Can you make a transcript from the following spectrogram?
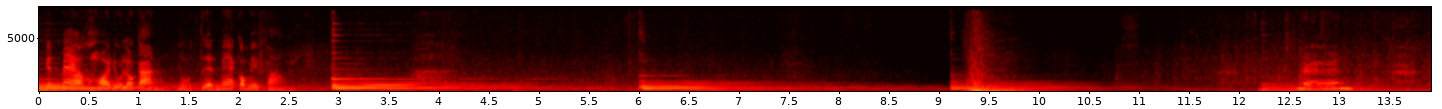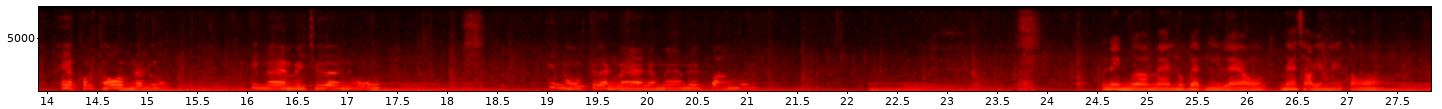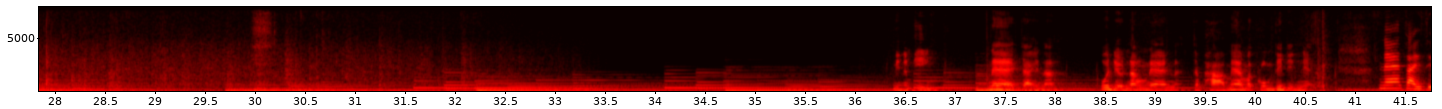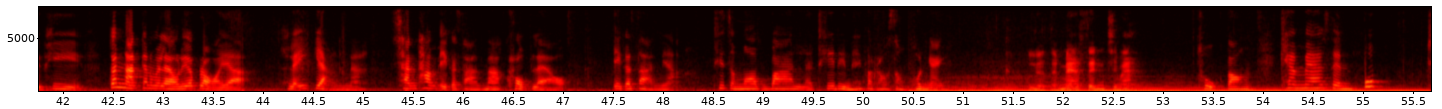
งั้นแม่ก็คอยดูแล้วกัน หนูเตือนแม่ก็ไม่ฟัง แนนแม่ขอโทษนะลูก ที่แม่ไม่เชื่อหนู ที่หนูเตือนแม่แล้วแม่ไม่ฟังมันในเมื่อแม่รู้แบบนี้แล้ว แม่จะเอายังไงต่อ ว่าเดี๋ยวนางแนนน่ะจะพาแม่มากรมที่ดินเนี่ย แน่ใจสิพี่ ก็นัดกันไว้แล้วเรียบร้อยอะและอีกอย่างหนึ่งนะ ฉันทำเอกสารมาครบแล้ว เอกสารเนี่ยที่จะมอบบ้านและที่ดินให้กับเราสองคนไง เหลือแต่แม่เซ็นใช่ไหมถูกต้อง แค่แม่เซ็นปุ๊บ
